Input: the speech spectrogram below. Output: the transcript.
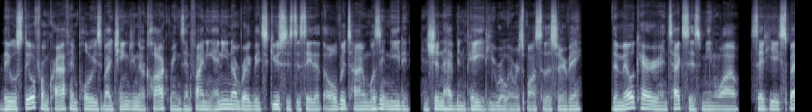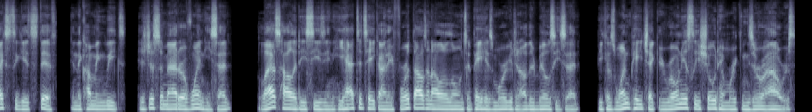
They will steal from craft employees by changing their clock rings and finding any number of excuses to say that the overtime wasn't needed and shouldn't have been paid, he wrote in response to the survey. The mail carrier in Texas, meanwhile, said he expects to get stiff in the coming weeks. It's just a matter of when, he said. Last holiday season, he had to take out a $4,000 loan to pay his mortgage and other bills, he said, because one paycheck erroneously showed him working zero hours.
